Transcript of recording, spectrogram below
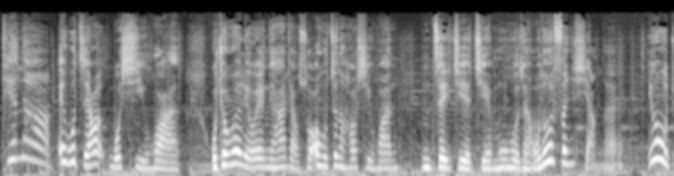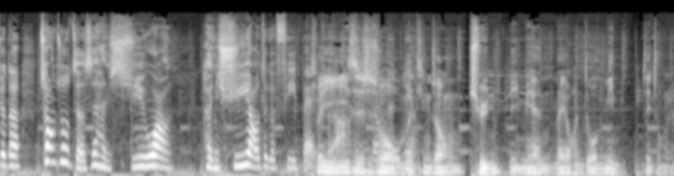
天哪！哎、我只要我喜欢，我就会留言给他讲说，哦，我真的好喜欢你这一季的节目或者这样，我都会分享哎、因为我觉得创作者是很希望、很需要这个 feedback 啊、所以意思是说，我们听众群里面没有很多命这种人，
